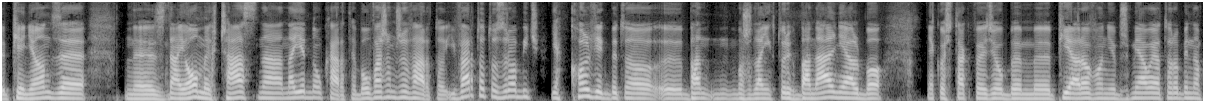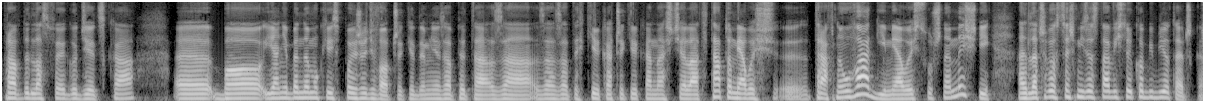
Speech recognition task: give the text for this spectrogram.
e, pieniądze, e, znajomych, czas na, na jedną kartę, bo uważam, że warto. I warto to zrobić, jakkolwiek by to y, może dla niektórych banalnie albo jakoś tak powiedziałbym y, PR-owo nie brzmiało. Ja to robię naprawdę dla swojego dziecka, y, bo ja nie będę mógł jej spojrzeć w oczy, kiedy mnie zapyta za, za, za tych kilka czy kilkanaście lat, tato, miałeś trafne uwagi, miałeś słuszne myśli, ale dlaczego chcesz mi zostawić tylko biblioteczkę?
